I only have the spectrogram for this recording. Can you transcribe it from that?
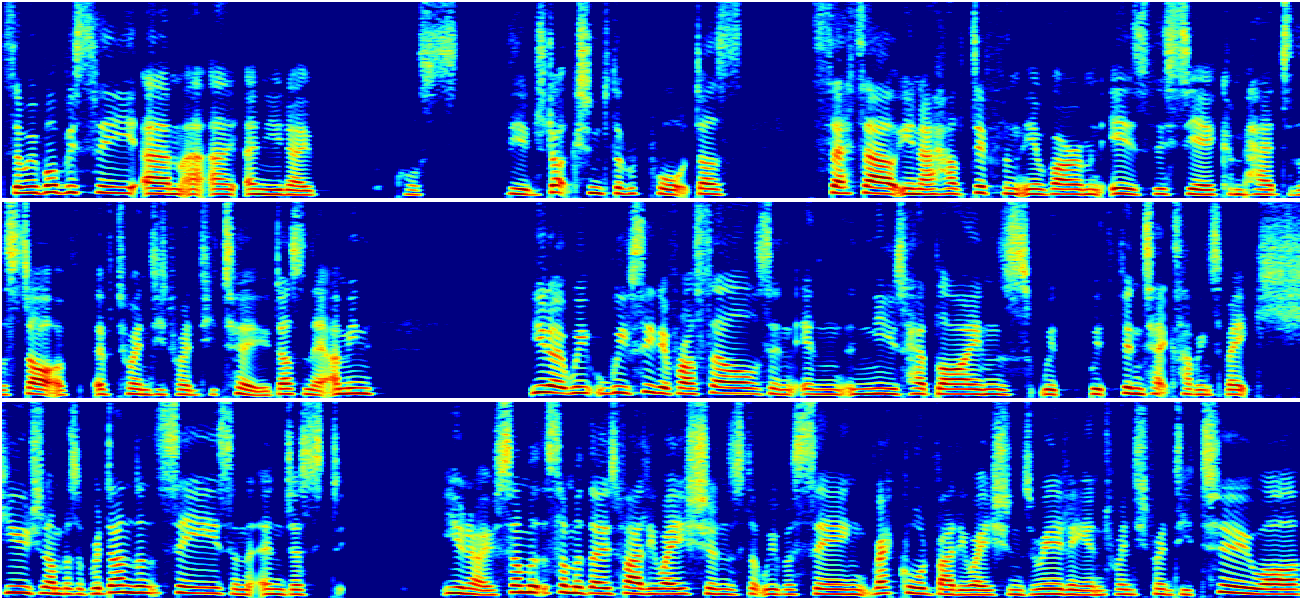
So we've obviously, um, and, and, you know, of course, the introduction to the report does set out, you know, how different the environment is this year compared to the start of, of 2022, doesn't it? I mean, you know, we we've seen it for ourselves in, in news headlines with with fintechs having to make huge numbers of redundancies and and just you know, some of some of those valuations that we were seeing, record valuations really in 2022, are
